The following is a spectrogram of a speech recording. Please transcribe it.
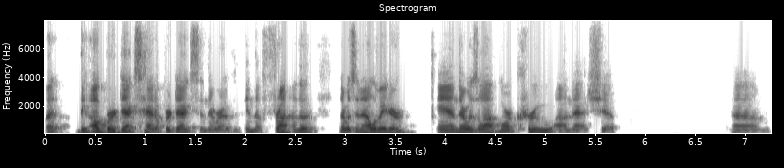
but the upper decks had upper decks and there were in the front of the there was an elevator and there was a lot more crew on that ship um,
